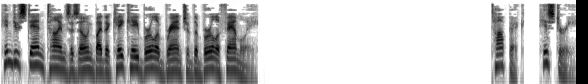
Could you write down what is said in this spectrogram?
Hindustan Times is owned by the KK Birla branch of the Birla family. History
